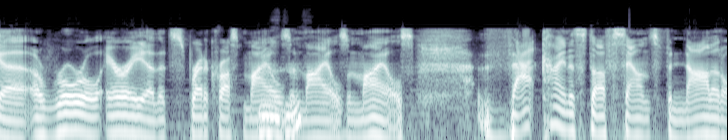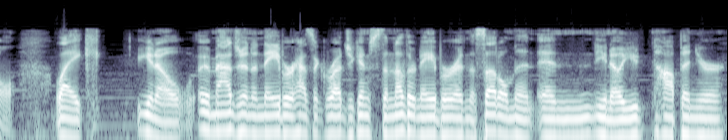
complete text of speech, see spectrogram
a, a rural area that's spread across miles and miles and miles. That kind of stuff sounds phenomenal. Like, you know, imagine a neighbor has a grudge against another neighbor in the settlement, and, you know, you hop in your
